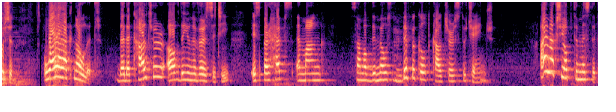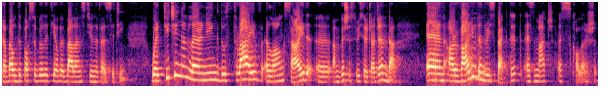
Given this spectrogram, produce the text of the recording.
conclusion, while I acknowledge that the culture of the university is perhaps among some of the most difficult cultures to change, I'm actually optimistic about the possibility of a balanced university where teaching and learning do thrive alongside uh, ambitious research agenda and are valued and respected as much as scholarship.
